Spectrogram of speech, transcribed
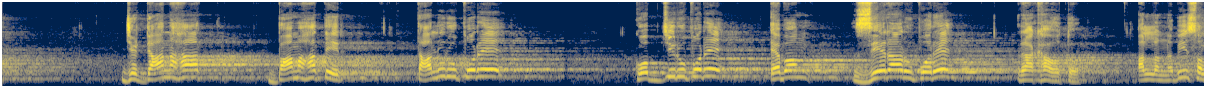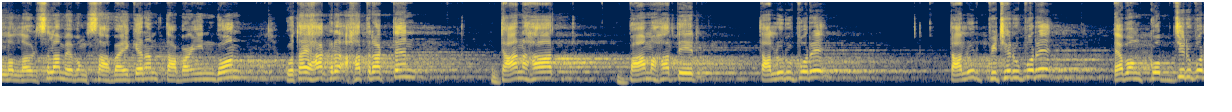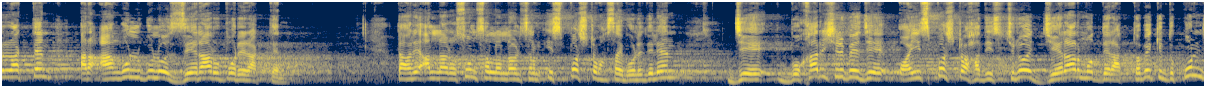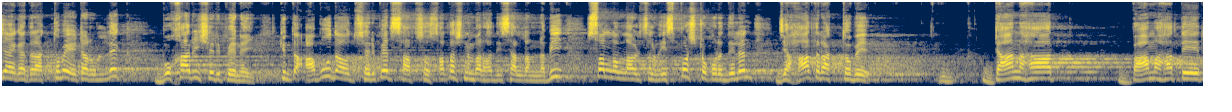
যে ডান হাত বাম হাতের তালুর উপরে, কবজির উপরে এবং জেরার উপরে রাখা হতো। আল্লাহ নবী সাল্লা সাল্লাম এবং সাহবাই কেরাম তাবাইনগণ কোথায় হাত হাত রাখতেন? ডান হাত বাম হাতের তালুর উপরে, তালুর পিঠের উপরে এবং কবজির উপরে রাখতেন আর আঙুলগুলো জেরার উপরে রাখতেন। তাহলে আল্লাহ রসুল সাল্লা সাল্লাম স্পষ্ট ভাষায় বলে দিলেন যে, বোখারি শরীফে যে অস্পষ্ট হাদিস ছিল, জেরার মধ্যে রাখতে হবে, কিন্তু কোন জায়গাতে রাখতে হবে এটার উল্লেখ বোখারি শরীফে নেই। কিন্তু আবু দাউদ শরীফের সাতশো সাতাশ নম্বর হাদিস আল্লাহ নবী সাল্লাহ সাল্লাম স্পষ্ট করে দিলেন যে, হাত রাখতে হবে ডান হাত, বাম হাতের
